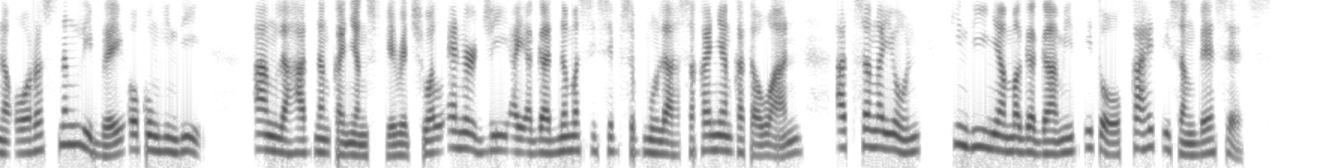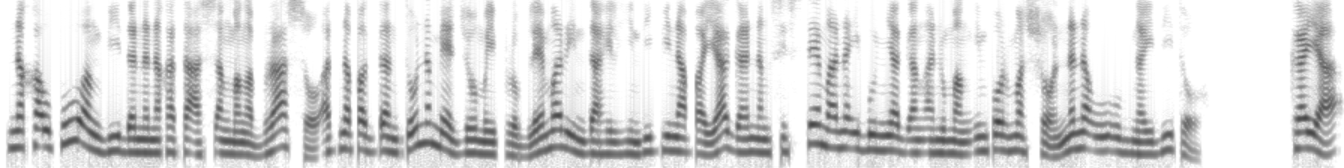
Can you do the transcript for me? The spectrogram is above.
na oras ng libre o kung hindi, ang lahat ng kanyang spiritual energy ay agad na masisipsip mula sa kanyang katawan, at sa ngayon, hindi niya magagamit ito kahit isang beses. Nakaupo ang bida na nakataas ang mga braso at napagtanto na medyo may problema rin dahil hindi pinapayagan ng sistema na ibunyag ang anumang impormasyon na nauugnay dito. Kaya,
